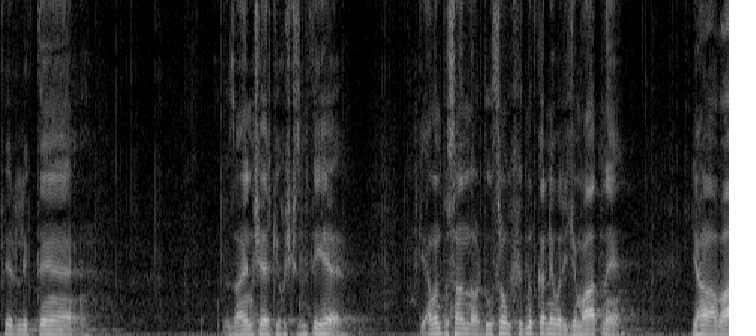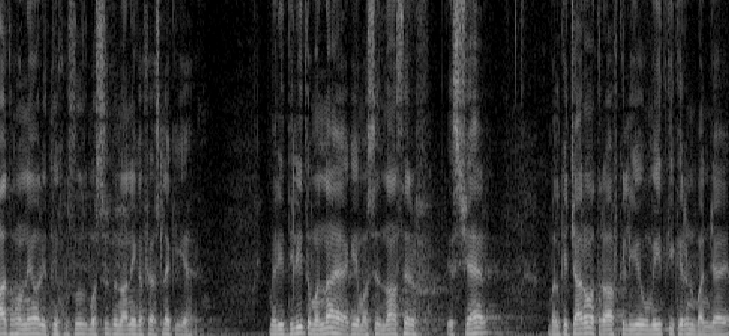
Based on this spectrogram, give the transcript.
پھر لکھتے ہیں زائن شہر کی خوش قسمتی ہے کہ امن پسند اور دوسروں کی خدمت کرنے والی جماعت نے یہاں آباد ہونے اور اتنی خوبصورت مسجد بنانے کا فیصلہ کیا ہے۔ میری دلی تمنا ہے کہ یہ مسجد نہ صرف اس شہر بلکہ چاروں اطراف کے لیے امید کی کرن بن جائے۔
